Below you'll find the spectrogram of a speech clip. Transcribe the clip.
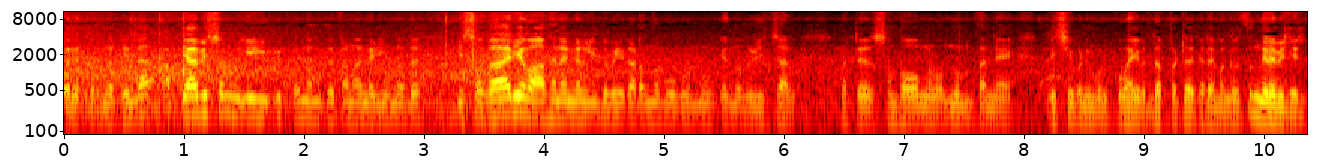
വരെ തുറന്നിട്ടില്ല. അത്യാവശ്യം ഈ ഇപ്പോൾ നമുക്ക് കാണാൻ കഴിയുന്നത് ഈ സ്വകാര്യ വാഹനങ്ങൾ ഇതുവഴി കടന്നു പോകുന്നു എന്നതൊഴിച്ചാൽ മറ്റ് സംഭവങ്ങളൊന്നും തന്നെ ദേശീയ പണിമുടക്കുമായി ബന്ധപ്പെട്ട് ഇടയമംഗലത്ത് നിലവിലില്ല.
